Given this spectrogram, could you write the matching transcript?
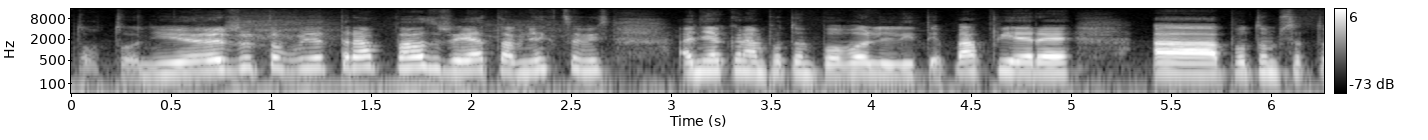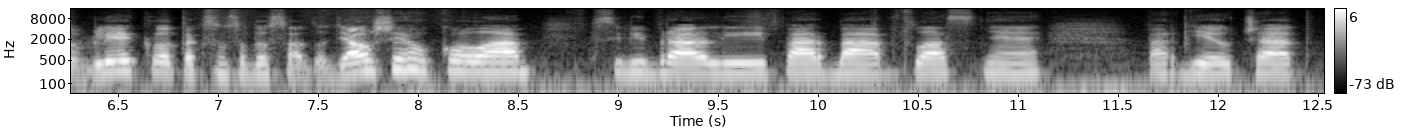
toto nie, že to bude trapas, že ja tam nechcem ísť. A nejako nám potom povolili tie papiere a potom sa to vlieklo, tak som sa dostala do ďalšieho kola, si vybrali pár báb vlastne, pár dievčat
